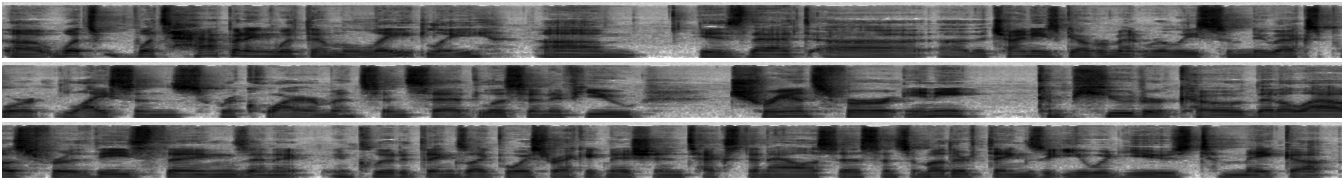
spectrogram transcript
uh, what's what's happening with them lately. Um, is that uh, uh, the Chinese government released some new export license requirements and said, listen, if you transfer any computer code that allows for these things and it included things like voice recognition text analysis and some other things that you would use to make up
